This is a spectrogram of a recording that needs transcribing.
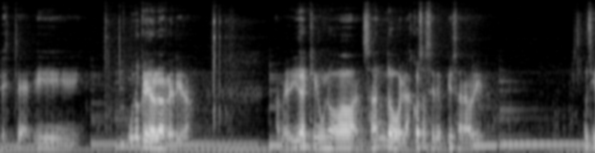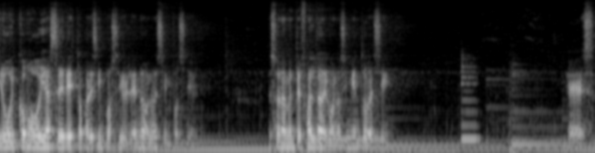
Este, y uno crea la realidad. A medida que uno va avanzando, las cosas se le empiezan a abrir. O decir, uy, ¿cómo voy a hacer esto? Parece imposible. No, no es imposible. Es solamente falta de conocimiento de sí. Es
